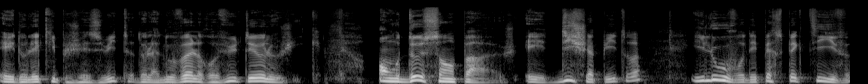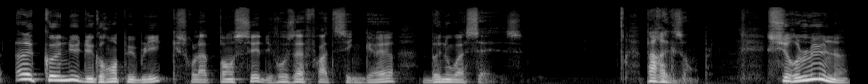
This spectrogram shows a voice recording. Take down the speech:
et de l'équipe jésuite de la Nouvelle Revue théologique. En 200 pages et 10 chapitres, il ouvre des perspectives inconnues du grand public sur la pensée de Joseph Ratzinger, Benoît XVI. Par exemple, sur l'une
